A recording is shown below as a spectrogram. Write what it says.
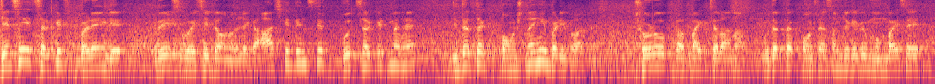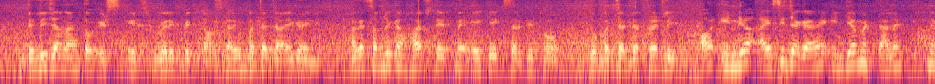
जैसे ही सर्किट्स बढ़ेंगे रेट्स वैसे डाउन हो जाएगा। आज के दिन सिर्फ़ बुथ सर्किट में है जिधर तक पहुँचना ही बड़ी बात है। छोड़ो बाइक चलाना, उधर तक पहुँचना, समझो कि मुंबई से दिल्ली जाना है तो it's it's very big task लेकिन बच्चा जाएगा ही नहीं। अगर समझो कि हर स्टेट में एक एक सर्किट हो तो बच्चा डेफिनेटली और इंडिया ऐसी जगह है इंडिया में टैलेंट इतने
